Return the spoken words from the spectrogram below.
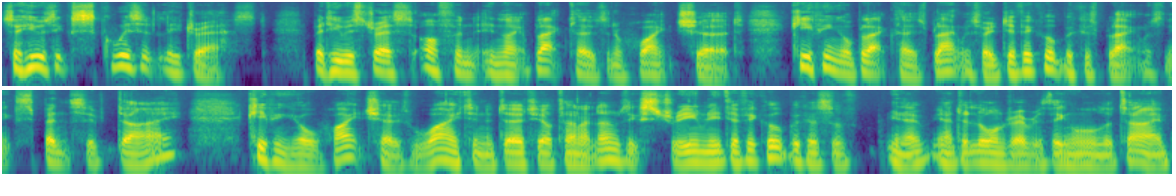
So he was exquisitely dressed, but he was dressed often in like black clothes and a white shirt. Keeping your black clothes black was very difficult because black was an expensive dye. Keeping your white shows white in a dirty old town like London was extremely difficult because of, you know, you had to launder everything all the time.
